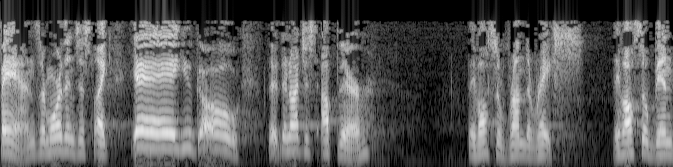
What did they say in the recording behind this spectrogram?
fans. They're more than just like, yay, you go. They're not just up there. They've also run the race. They've also been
